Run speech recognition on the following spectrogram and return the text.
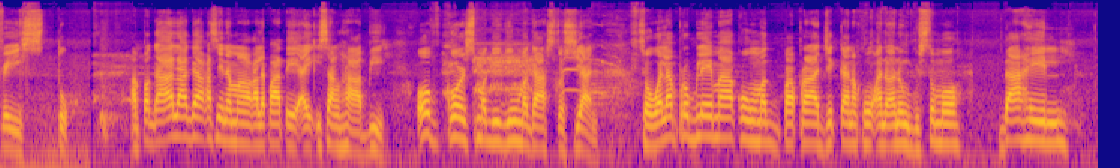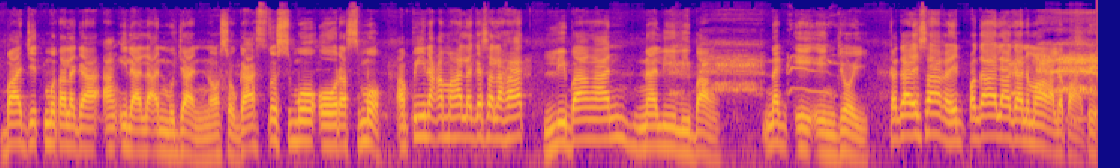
phase 2. Ang pag-aalaga kasi ng mga kalapati ay isang hobby. Of course, magiging magastos yan. So walang problema kung magpa-project ka na kung ano-anong gusto mo dahil budget mo talaga ang ilalaan mo dyan. No? So gastos mo, oras mo. Ang pinakamahalaga sa lahat, libangan na lilibang. Nag-e-enjoy. Kagaya sa akin, pag-aalaga ng mga kalapati.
